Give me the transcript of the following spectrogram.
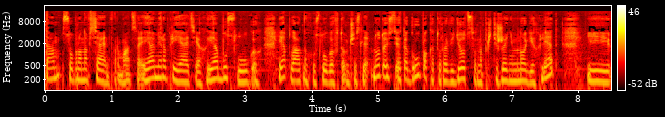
Там собрана вся информация и о мероприятиях, и об услугах, и о платных услугах в том числе. Ну, то есть это группа, которая ведется на протяжении многих лет и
